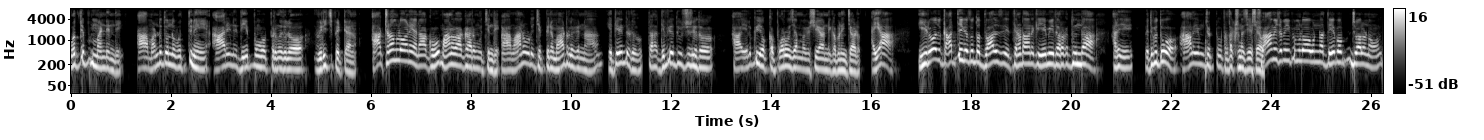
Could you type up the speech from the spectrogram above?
ఒత్తి మండింది. ఆ మండుతున్న ఒత్తిని ఆరిన దీపం ప్రమిదిలో విడిచిపెట్టాను. ఆ క్షణంలోనే నాకు మానవాకారం వచ్చింది. ఆ మానవుడు చెప్పిన మాటలు విన్న యతేంద్రుడు తన దివ్య దృష్టితో ఆ ఎలుక యొక్క పూర్వజన్మ విషయాన్ని గమనించాడు. అయ్యా ఈరోజు కార్తీక శుద్ధ ద్వాదశి తినడానికి ఏమీ దొరుకుతుందా అని వెతుకుతూ ఆలయం చుట్టూ ప్రదక్షిణ చేశావు. స్వామి సమీపంలో ఉన్న దీపజ్వాలను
